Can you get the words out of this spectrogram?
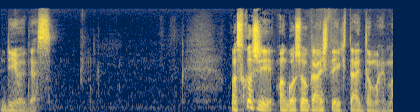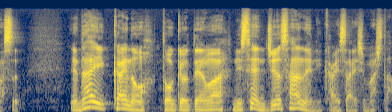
理由です。まあ、少しご紹介していきたいと思います。第1回の東京展は2013年に開催しました。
